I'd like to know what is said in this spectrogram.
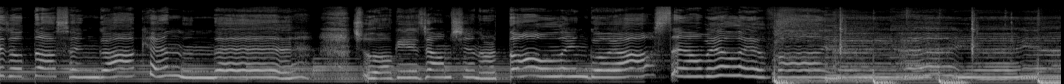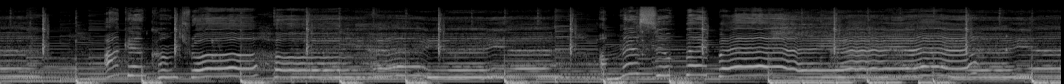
잊었다 생각했는데 추억이 잠시 널 떠올린 거야 believe yeah. I yeah.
